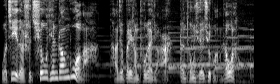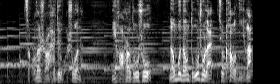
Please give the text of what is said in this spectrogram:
我记得是秋天刚过吧，他就背上铺盖卷跟同学去广州了。走的时候还对我说呢：“你好好读书，能不能读出来就靠你了。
